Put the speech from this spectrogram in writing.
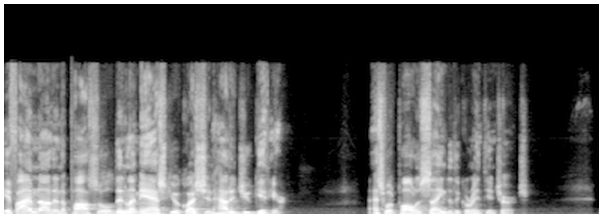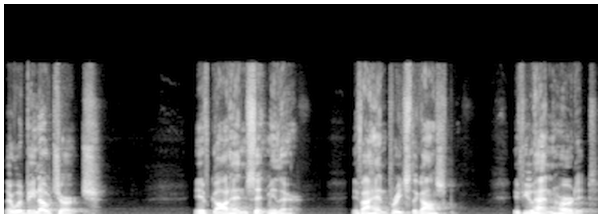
If I'm not an apostle, then let me ask you a question How did you get here? That's what Paul is saying to the Corinthian church. There would be no church if God hadn't sent me there, if I hadn't preached the gospel, if you hadn't heard it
